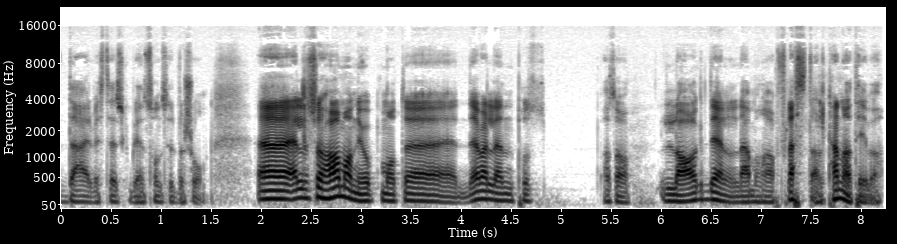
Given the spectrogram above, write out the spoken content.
der, hvis det skulle bli en sånn situasjon. Eh, ellers så har man jo på en måte Det er vel den altså, lagdelen der man har flest alternativer.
